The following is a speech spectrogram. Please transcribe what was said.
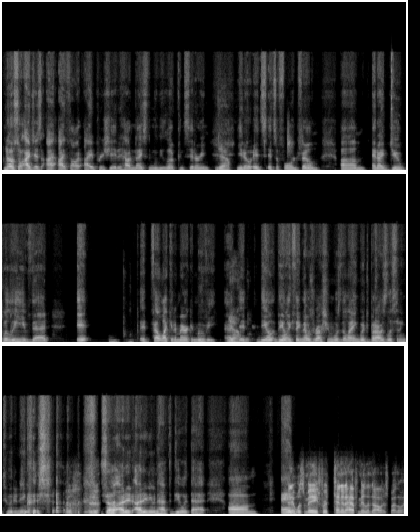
No, so I just I I thought I appreciated how nice the movie looked considering Yeah. you know it's it's a foreign film. Um and I do believe that it it felt like an American movie. I Yeah. didn't- the the only thing that was Russian was the language, but I was listening to it in English. yeah. so I didn't I didn't even have to deal with that. Um and, And it was made for ten and a half million dollars, by the way.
